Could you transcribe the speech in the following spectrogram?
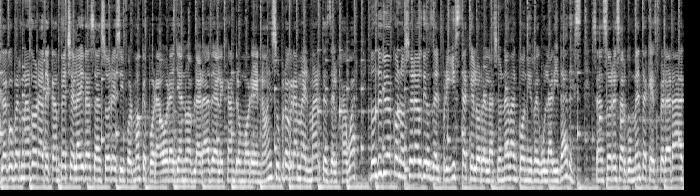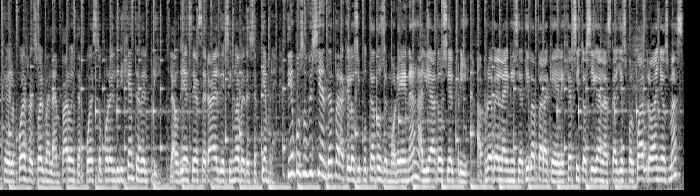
la gobernadora de Campeche, Laida Sansores, informó que por ahora ya no hablará de Alejandro Moreno en su programa El Martes del Jaguar, donde dio a conocer audios del priista que lo relacionaban con irregularidades. Navidades Sansores argumenta que esperará a que el juez resuelva el amparo interpuesto por el dirigente del PRI. La audiencia será el 19 de septiembre, tiempo suficiente para que los diputados de Morena, aliados y el PRI aprueben la iniciativa para que el ejército siga en las calles por cuatro años más,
